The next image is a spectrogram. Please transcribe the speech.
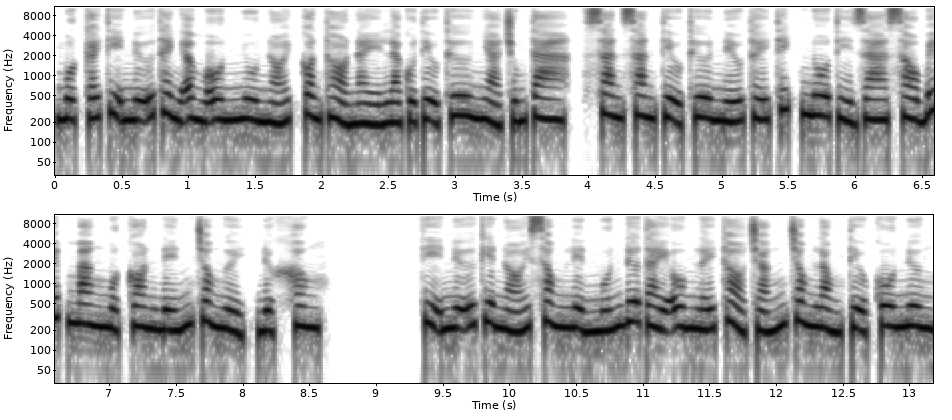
Một cái thị nữ thanh âm ôn nhu nói con thỏ này là của tiểu thư nhà chúng ta, san san tiểu thư nếu thấy thích nô thì ra sau bếp mang một con đến cho người, được không? Thị nữ kia nói xong liền muốn đưa tay ôm lấy thỏ trắng trong lòng tiểu cô nương,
